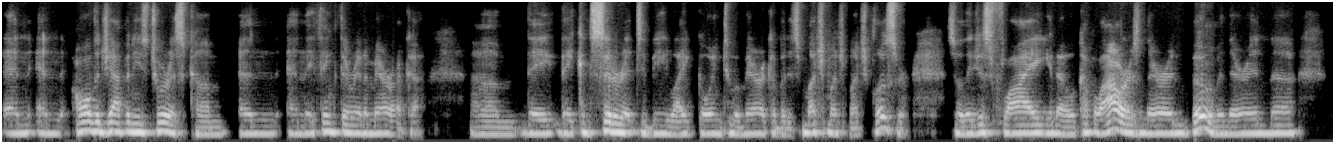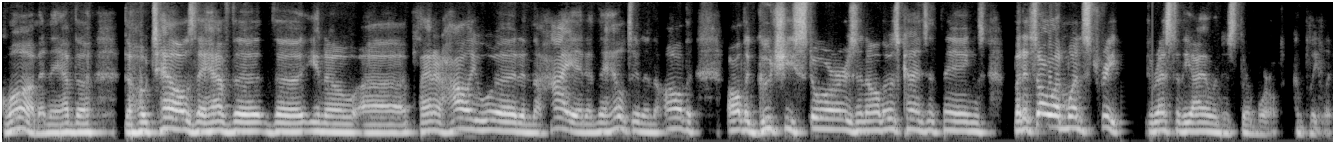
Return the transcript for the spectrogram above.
and and all the Japanese tourists come and and they think they're in America. Um, they they consider it to be like going to America, but it's much much much closer. So they just fly, you know, a couple hours and they're in boom, and they're in uh, Guam, and they have the the hotels, they have the the you know uh, Planet Hollywood and the Hyatt and the Hilton and all the all the Gucci stores and all those kinds of things. But it's all on one street. The rest of the island is third world completely.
